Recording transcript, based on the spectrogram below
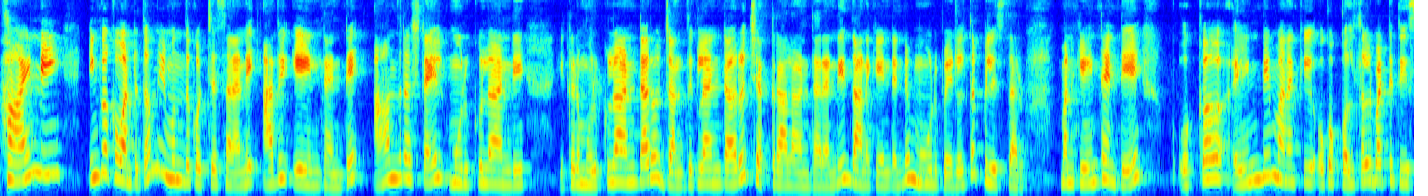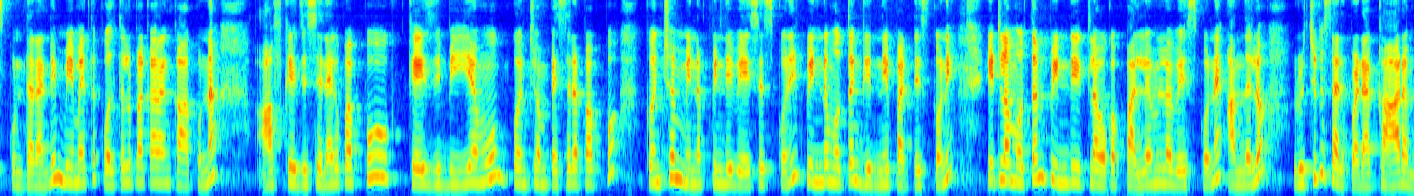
హాయ్ అండి. ఇంకొక వంటతో మీ ముందుకు వచ్చేసానండి. అది ఏంటంటే ఆంధ్ర స్టైల్ మురుకులు అండి. ఇక్కడ మురుకులు అంటారు జంతికలు అంటారు చక్రాలు అంటారండి. దానికి ఏంటంటే మూడు పేర్లతో పిలుస్తారు. మనకి ఏంటంటే ఒక ఏంటి మనకి ఒక కొలతలు బట్టి తీసుకుంటారండి. మేమైతే కొలతల ప్రకారం కాకుండా హాఫ్ కేజీ శనగపప్పు కేజీ బియ్యము కొంచెం పెసరపప్పు కొంచెం మినపిండి వేసేసుకొని పిండి మొత్తం గిన్నె పట్టేసుకొని ఇట్లా మొత్తం పిండి ఇట్లా ఒక పళ్ళెంలో వేసుకొని అందులో రుచికి సరిపడా కారం.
